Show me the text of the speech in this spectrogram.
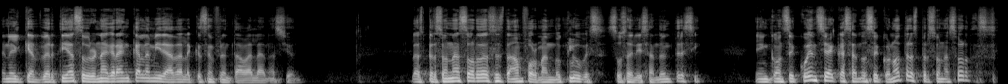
en el que advertía sobre una gran calamidad a la que se enfrentaba la nación. Las personas sordas estaban formando clubes, socializando entre sí, y en consecuencia casándose con otras personas sordas.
